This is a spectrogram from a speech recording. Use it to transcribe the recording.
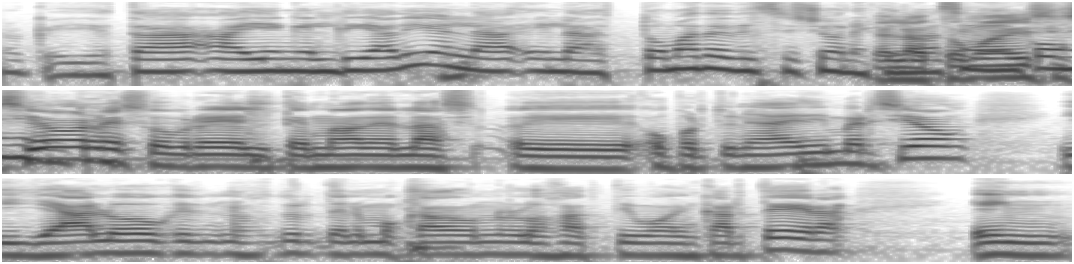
Ok, y está ahí en el día a día, en, la, en las tomas de decisiones. que en lo la hacen toma de conjunto. decisiones sobre el tema de las eh, oportunidades de inversión y ya luego que nosotros tenemos cada uno de los activos en cartera, en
